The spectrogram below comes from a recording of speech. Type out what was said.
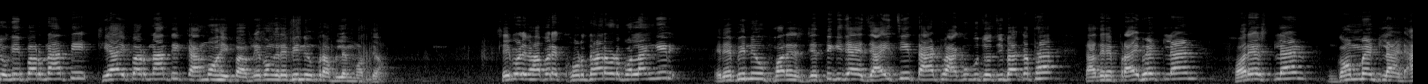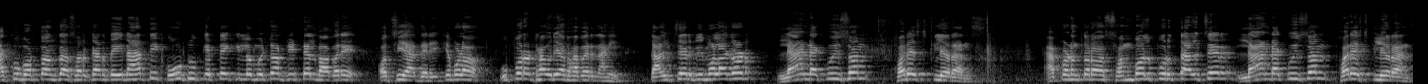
ଯୋଗାଇ ପାରୁନାହାନ୍ତି ଠିଆ ହେଇପାରୁନାହାନ୍ତି କାମ ହେଇପାରୁନି ଏବଂ ରେଭିନ୍ୟୁ ପ୍ରୋବ୍ଲେମ୍ ମଧ୍ୟ। ସେଇଭଳି ଭାବରେ Khordha road Balangir revenue forest ଯେତିକି ଯାଏ ଯାଇଛି ତାଠୁ ଆଗକୁ ଯେଉଁ ଯିବା କଥା ତା ଦେହରେ private land forest land government land ଆକୁ ବର୍ତ୍ତମାନ ସୁଦ୍ଧା ସରକାର ଦେଇନାହାନ୍ତି। କେଉଁଠୁ କେତେ କିଲୋମିଟର ଡିଟେଲ ଭାବରେ ଅଛି ୟା ଦେହରେ? କେବଳ ଉପର ଠାଉରିଆ ଭାବରେ ନାହିଁ। Talcher Bimlagarh land acquisition forest clearance ଆପଣଙ୍କର Sambalpur Talcher land acquisition forest clearance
